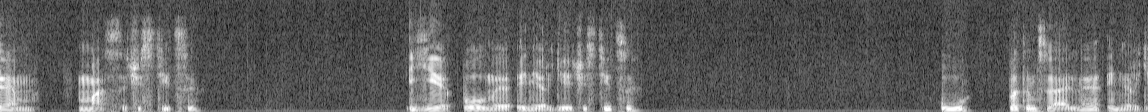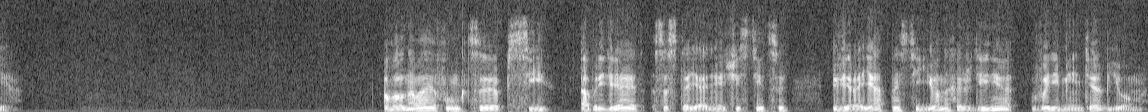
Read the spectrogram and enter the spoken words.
М – масса частицы, Е – полная энергия частицы, У – потенциальная энергия. Волновая функция пси определяет состояние частицы, вероятность ее нахождения в элементе объема.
